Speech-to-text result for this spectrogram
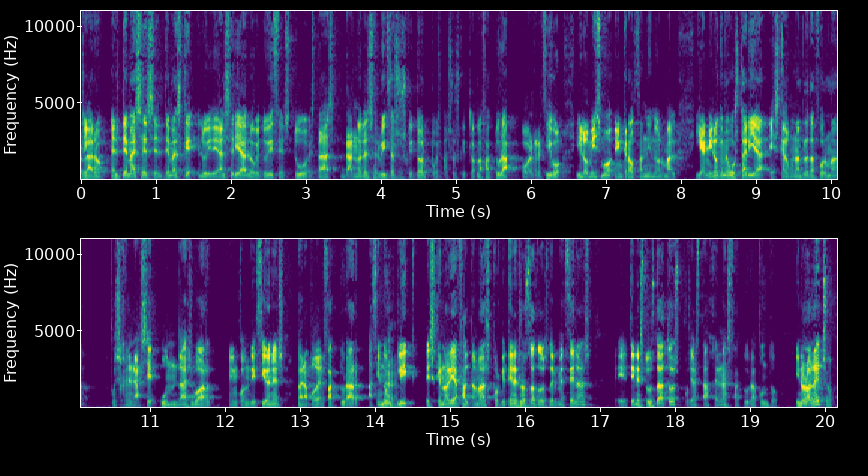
Claro. el tema es ese. El tema es que lo ideal sería lo que tú dices. Tú estás dándole el servicio al suscriptor, pues al suscriptor la factura o el recibo. Y lo mismo en crowdfunding normal. Y a mí lo que me gustaría es que alguna plataforma pues generase un dashboard en condiciones para poder facturar haciendo un clic. Es que no haría falta más, porque tienes los datos del mecenas, eh, tienes tus datos, pues ya está, generas factura, punto. Y no lo han hecho.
